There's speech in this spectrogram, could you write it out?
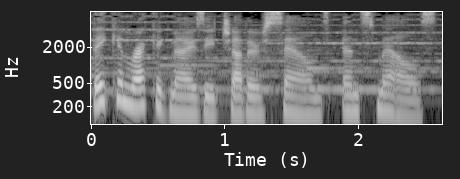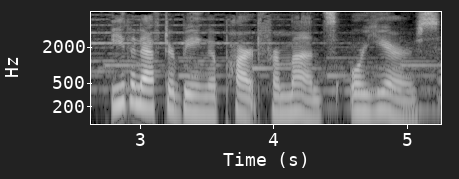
They can recognize each other's sounds and smells, even after being apart for months or years.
